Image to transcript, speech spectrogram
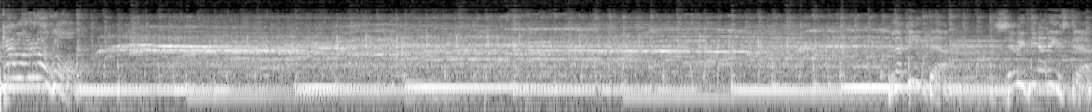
Cabo. La quinta semifinalista.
